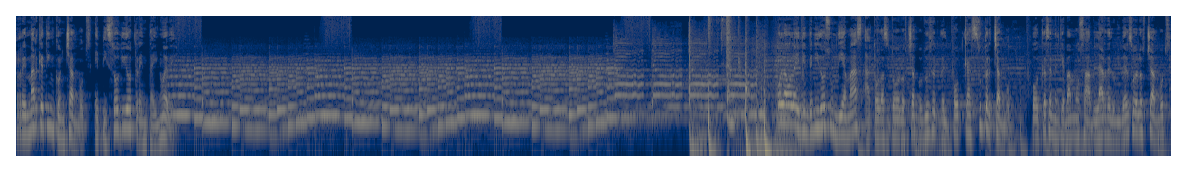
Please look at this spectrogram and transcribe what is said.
Remarketing con Chatbots, episodio 39. Bienvenidos un día más a todas y todos los chatbot users del podcast Super Chatbot, podcast en el que vamos a hablar del universo de los chatbots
